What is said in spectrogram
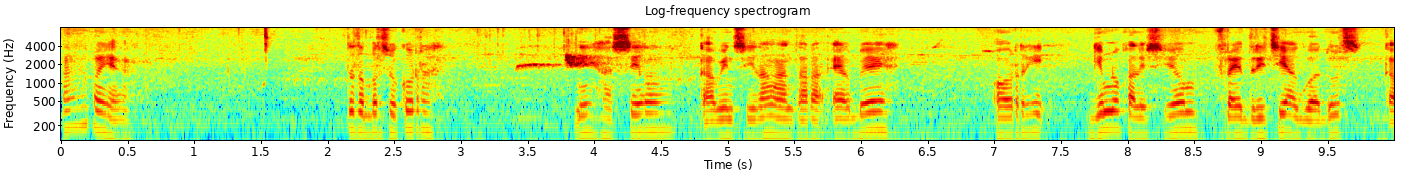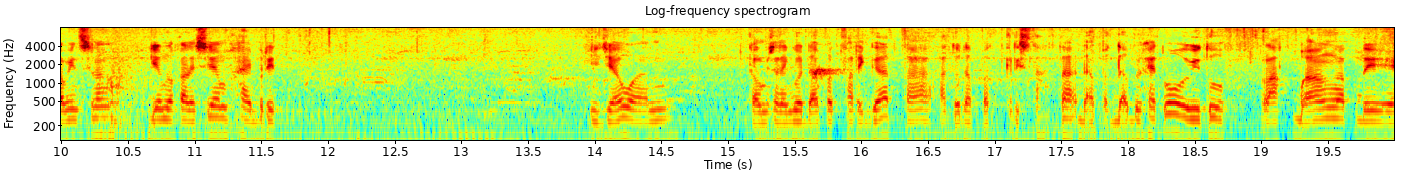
Apa ya? Tetap bersyukur ini hasil kawin silang antara LB Ori Gymnocalycium Frederici aguadus kawin silang. Gymnocalycium hybrid. Hijauan. Kalau misalnya gue dapet variegata atau dapet kristata dapet double head oh itu luck banget deh.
